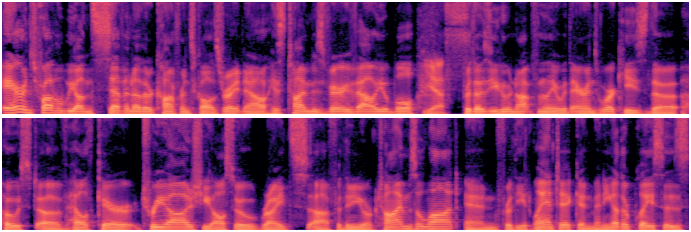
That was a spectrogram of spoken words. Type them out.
Aaron's probably on seven other conference calls right now. His time is very valuable. Yes. For those of you who are not familiar with Aaron's work, he's the host of Healthcare Triage. He also writes uh, for the New York Times a lot and for The Atlantic and many other places.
